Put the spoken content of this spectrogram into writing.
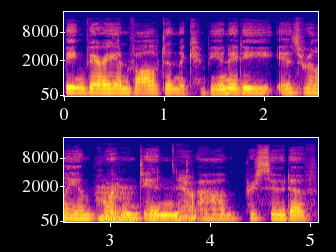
being very involved in the community is really important mm-hmm. in yeah. um, pursuit of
